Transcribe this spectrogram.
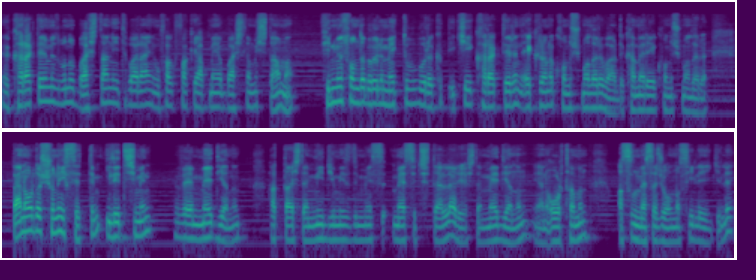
e, karakterimiz bunu baştan itibaren ufak ufak yapmaya başlamıştı ama filmin sonunda böyle mektubu bırakıp iki karakterin ekrana konuşmaları vardı, kameraya konuşmaları. Ben orada şunu hissettim, iletişimin ve medyanın hatta işte medium is the mes- message derler ya işte medyanın yani ortamın asıl mesajı olması ile ilgili.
